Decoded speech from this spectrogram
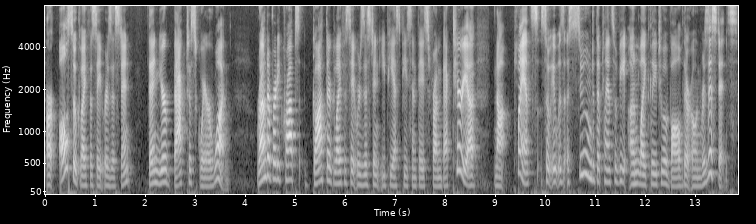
are also glyphosate resistant, then you're back to square one. Roundup Ready crops got their glyphosate resistant EPSP synthase from bacteria, not plants, so it was assumed that plants would be unlikely to evolve their own resistance.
